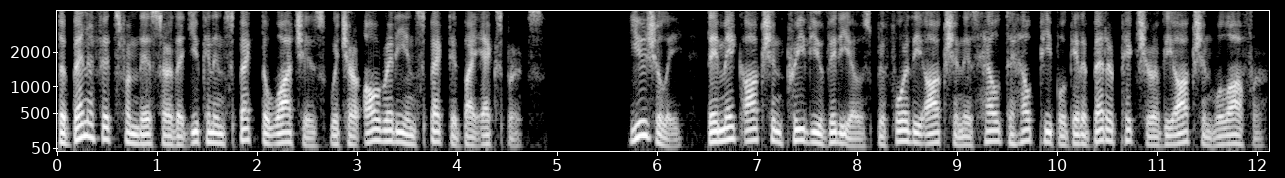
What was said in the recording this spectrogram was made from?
The benefits from this are that you can inspect the watches which are already inspected by experts. Usually, they make auction preview videos before the auction is held to help people get a better picture of the auction will offer.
